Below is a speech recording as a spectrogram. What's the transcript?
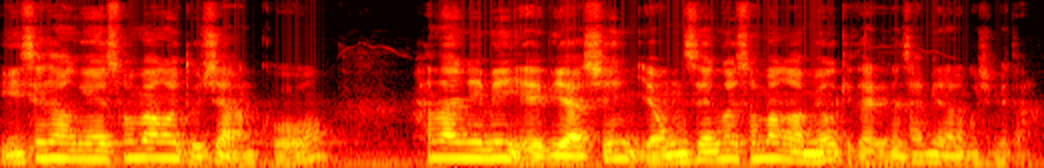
이 세상에 소망을 두지 않고 하나님이 예비하신 영생을 소망하며 기다리는 삶이라는 것입니다.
